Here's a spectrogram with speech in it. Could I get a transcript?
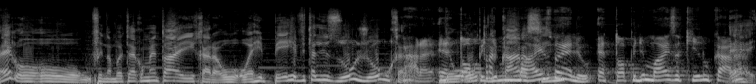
É, o, o Fernando até comentar aí, cara. O, o RP revitalizou o jogo, cara. Cara, é Deu top outra demais, cara, assim. velho. É top demais aquilo, cara. É.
